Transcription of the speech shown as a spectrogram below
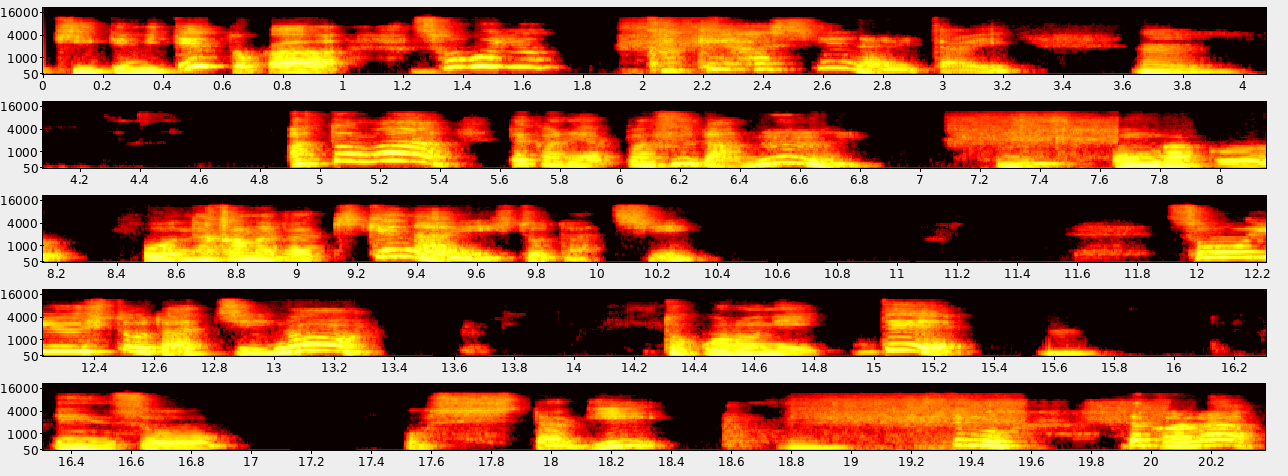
聴いてみてとかそういう架け橋になりたい。うん。あとは、だからやっぱり普段、うん、音楽をなかなか聴けない人たち、そういう人たちのところに行ってうん。演奏をしたり、うん。でも、だから、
